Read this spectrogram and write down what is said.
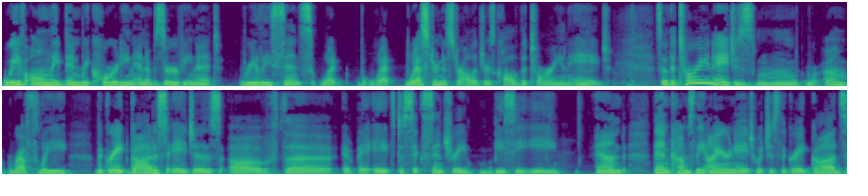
we've only been recording and observing it really since what what Western astrologers call the Taurian age. So the Taurian age is mm, um, roughly the great goddess ages of the 8th to 6th century BCE. And then comes the Iron Age, which is the great gods'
